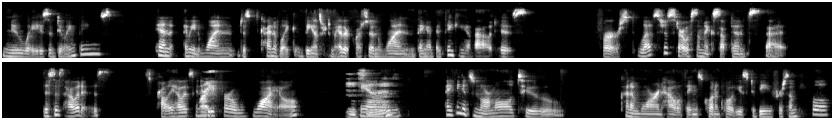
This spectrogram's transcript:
new ways of doing things. And i mean one just kind of like the answer to my other question one thing i've been thinking about is first let's just start with some acceptance that this is how it is. It's probably how it's going to be for a while. Mm-hmm. and I think it's normal to kind of mourn how things quote unquote used to be for some people.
